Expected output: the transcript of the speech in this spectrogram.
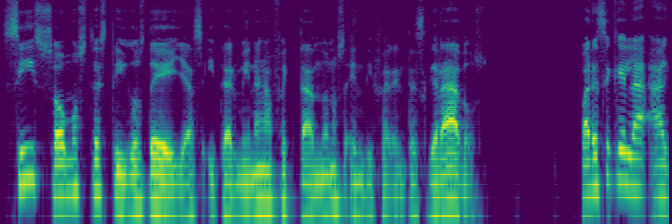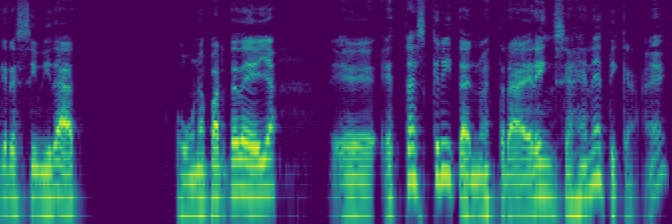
sí somos testigos de ellas y terminan afectándonos en diferentes grados. Parece que la agresividad, o una parte de ella, eh, está escrita en nuestra herencia genética. ¿eh?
